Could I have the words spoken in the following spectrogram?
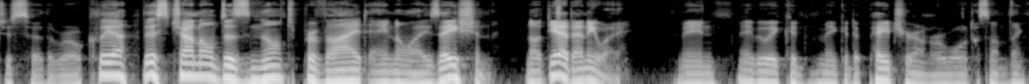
just so that we're all clear, this channel does not provide analyzation. Not yet, anyway. I mean, maybe we could make it a Patreon reward or something.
